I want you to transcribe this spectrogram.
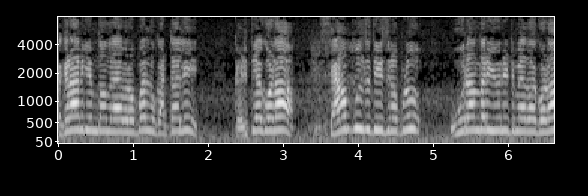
ఎకరానికి ఎనిమిది వందల యాభై రూపాయలు నువ్వు కట్టాలి. కడితే కూడా శాంపుల్స్ తీసినప్పుడు ఊరందరి యూనిట్ మీద కూడా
